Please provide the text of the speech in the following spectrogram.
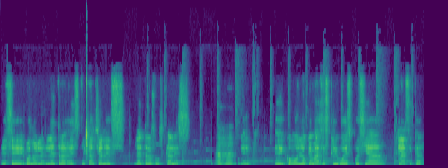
ese, bueno, letra, este, canciones, letras musicales. Ajá. Eh, como lo que más escribo es poesía clásica,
